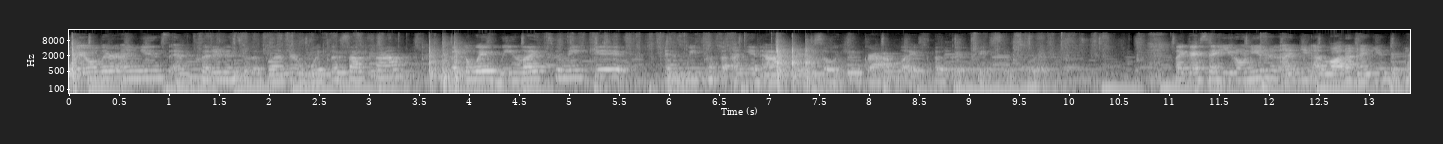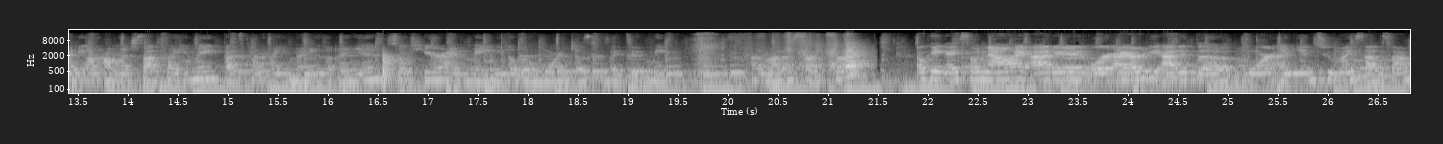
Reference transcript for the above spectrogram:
boil their onions and put it into the blender with the saffron, but the way we like to make it is we put the onion after so it can grab like a good taste into it. Like I said, you don't need an onion, a lot of onion depending on how much salsa you make. That's kind of how you measure the onion. So here I may need a little more just because I did make a lot of salsa. Okay guys, so now I added, or I already added the more onion to my salsa.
